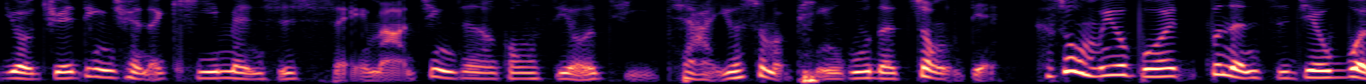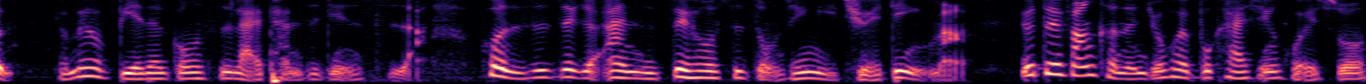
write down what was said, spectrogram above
有决定权的 key man 是谁嘛？竞争的公司有几家？有什么评估的重点？可是我们又不会不能直接问有没有别的公司来谈这件事啊，或者是这个案子最后是总经理决定嘛？因为对方可能就会不开心回说：“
